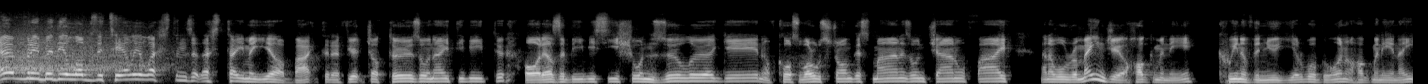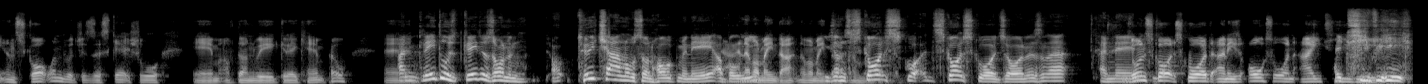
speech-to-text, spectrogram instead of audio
Everybody loves the telly listings at this time of year. Back to the Future 2 is on ITV2. Or there's a BBC show showing Zulu again. Of course, World's Strongest Man is on Channel 5. And I will remind you, Hogmanay, Queen of the New Year, will be on at Hogmanay Night in Scotland, which is a sketch show um, I've done with Greg Hemphill. Um, and Grado's Grado's on in, uh, two channels on Hogmanay, I nah, believe. never mind that. Never mind He's that. on Scotch Squad. Scotch Squad's on, isn't it? And then He's on Scot Squad and he's also on ITV, TV.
